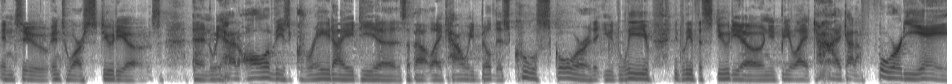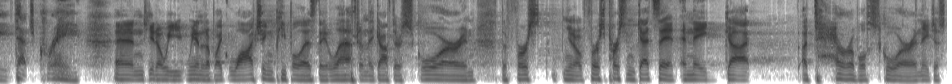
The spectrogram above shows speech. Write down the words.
into, into our studios. And we had all of these great ideas about like how we'd build this cool score that you'd leave, you'd leave the studio and you'd be like, ah, I got a 48. That's great. And, you know, we, we ended up like watching people as they left and they got their score and the first, you know, first person gets it and they got a terrible score and they just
